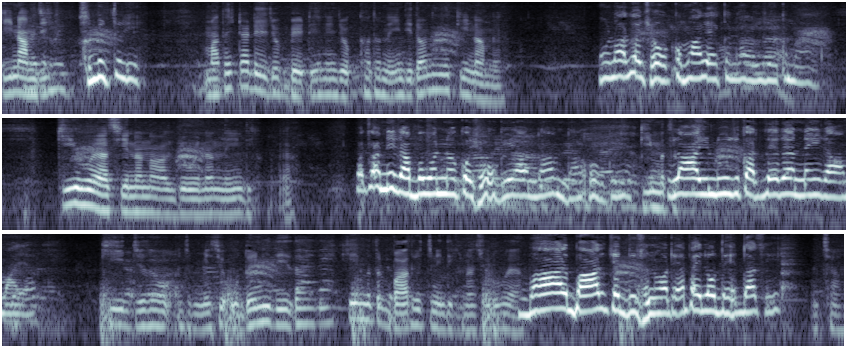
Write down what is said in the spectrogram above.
ਕੀ ਨਾਮ ਜੀ? ਸਮਿਤਰੀ ਮਾਤਾ ਜੀ ਤੁਹਾਡੇ ਜੋ ਬੇਟੇ ਨੇ ਜੋ ਅੱਖਾਂ ਤੋਂ ਨਹੀਂ ਦਿਖਦਾ ਉਹਨਾਂ ਦਾ ਕੀ ਨਾਮ ਹੈ? ਉਹਨਾਂ ਦਾ ਸ਼ੌਕ ਕਮਾਇਆ ਇੱਕ ਨਵੀਂ ਜੇ ਕਮਾ ਕੀ ਹੋਇਆ ਸੀ ਇਹਨਾਂ ਨਾਲ ਜੋ ਇਹਨਾਂ ਨੂੰ ਨਹੀਂ ਦਿਖਾਇਆ? ਪਤਾ ਨਹੀਂ ਰੱਬ ਵੱਲੋਂ ਕੁਝ ਹੋ ਗਿਆ ਹੁੰਦਾ ਹੁੰਦਾ ਹੋ ਗਿਆ। ਕੀ ਮਤਲਬ? ਇਲਾਜ ਲੂਜ ਕਰਦੇ ਰਹੇ ਨਹੀਂ ਰਾਮ ਆਇਆ। ਕੀ ਜਦੋਂ ਜੰਮੇ ਸੀ ਉਦੋਂ ਹੀ ਨਹੀਂ ਦਿਖਦਾ ਸੀ ਕਿ ਮਤਲਬ ਬਾਅਦ ਵਿੱਚ ਨਹੀਂ ਦਿਖਣਾ ਸ਼ੁਰੂ ਹੋਇਆ? ਬਾਹਰ ਬਾਹਰ ਚ ਦਿਸਣ ਹਟਿਆ ਪਹਿਲਾਂ ਦੇਖਦਾ ਸੀ। ਅੱਛਾ।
